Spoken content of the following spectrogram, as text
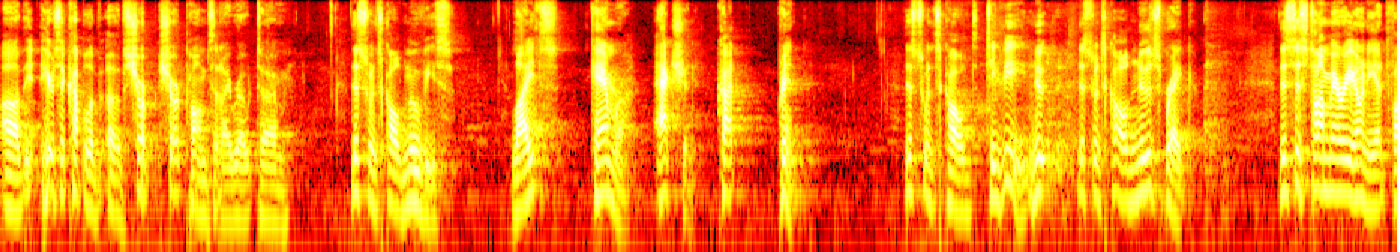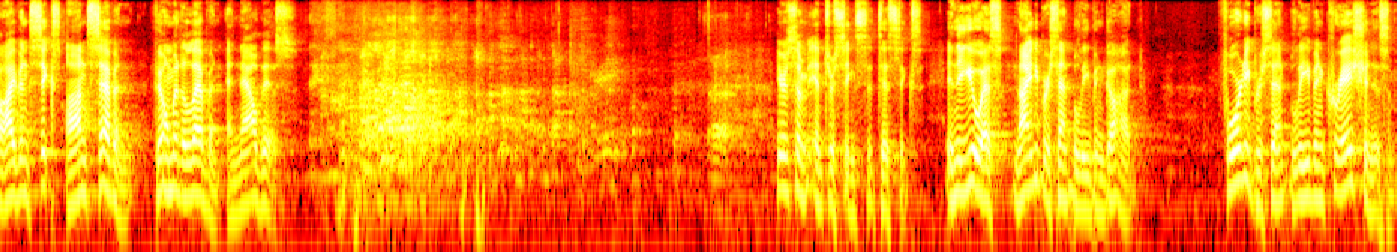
Uh, the, here's a couple of, of, short, short poems that I wrote. Um, this one's called Movies Lights, Camera, Action, Cut, Print. This one's called TV. New, this one's called Newsbreak. This is Tom Marioni at 5 and 6 on 7, film at 11, and now this. Here's some interesting statistics. In the US, 90% believe in God, 40% believe in creationism.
